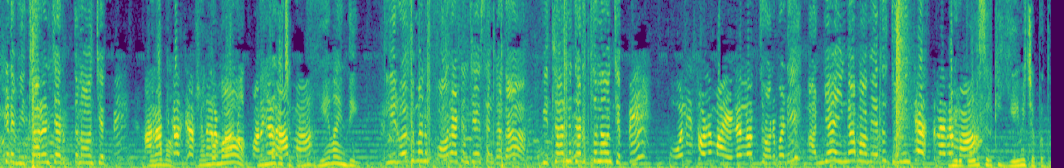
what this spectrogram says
ఇక్కడ విచారణ జరుపుతున్నాం చెప్పి రంగమ్మా మెల్లగా చెప్పండి. ఏమైంది? ఈ రోజు మనం పోరాటం చేశాం కదా. విచారణ జరుపుతున్నాం చెప్పి పోలీసు వాళ్ళు మా ఇళ్ళలోకి చొరబడి అన్యాయంగా మా మీద మీరు జులించేస్తున్నారు పోలీసులకి ఏమీ చెప్పదు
